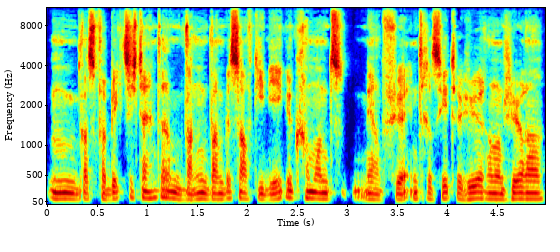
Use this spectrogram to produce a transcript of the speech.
Hm, was verbirgt sich dahinter? Wann, wann bist du auf die Idee gekommen? Und ja, für interessierte Hörerinnen und Hörer,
